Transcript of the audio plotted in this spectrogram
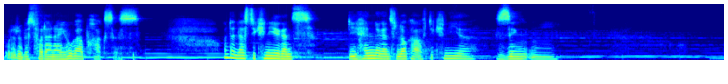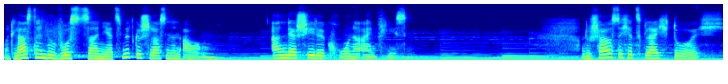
Oder du bist vor deiner Yoga-Praxis. Und dann lass die Knie ganz, die Hände ganz locker auf die Knie sinken. Und lass dein Bewusstsein jetzt mit geschlossenen Augen an der Schädelkrone einfließen. Und du schaust dich jetzt gleich durch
